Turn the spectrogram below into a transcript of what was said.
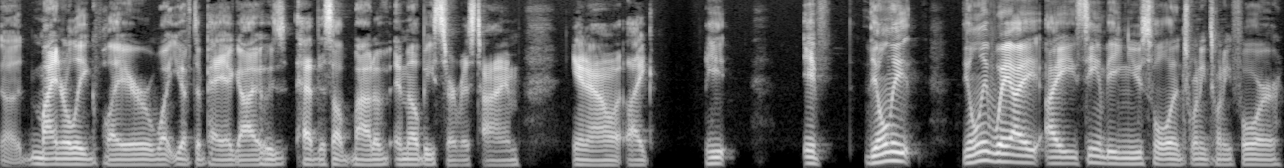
a minor league player what you have to pay a guy who's had this amount of MLB service time. You know, like he, if the only the only way I I see him being useful in 2024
